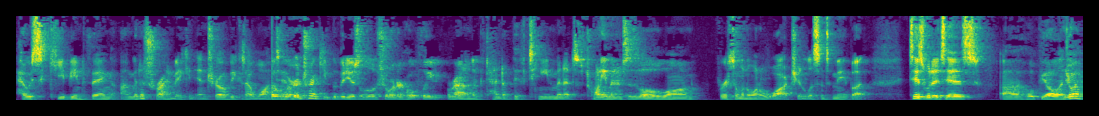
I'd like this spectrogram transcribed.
housekeeping thing. I'm gonna try and make an intro because I want to. We're gonna try and keep the videos a little shorter, hopefully around like 10 to 15 minutes. 20 minutes is a little long for someone to want to watch and listen to me, but tis what it is. Uh, hope you all enjoy.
